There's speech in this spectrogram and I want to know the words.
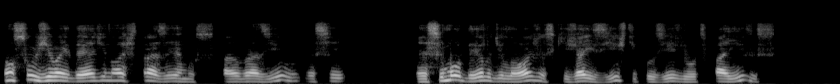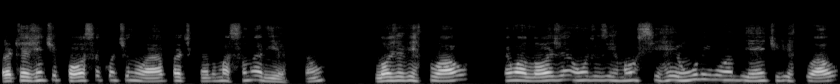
então surgiu a ideia de nós trazermos para o Brasil esse, esse modelo de lojas que já existe, inclusive em outros países, para que a gente possa continuar praticando maçonaria. Então, loja virtual é uma loja onde os irmãos se reúnem no ambiente virtual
